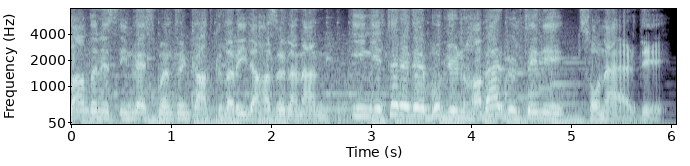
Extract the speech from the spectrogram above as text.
Londonist Investment'ın katkılarıyla hazırlanan İngiltere'de Bugün haber bülteni sona erdi.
